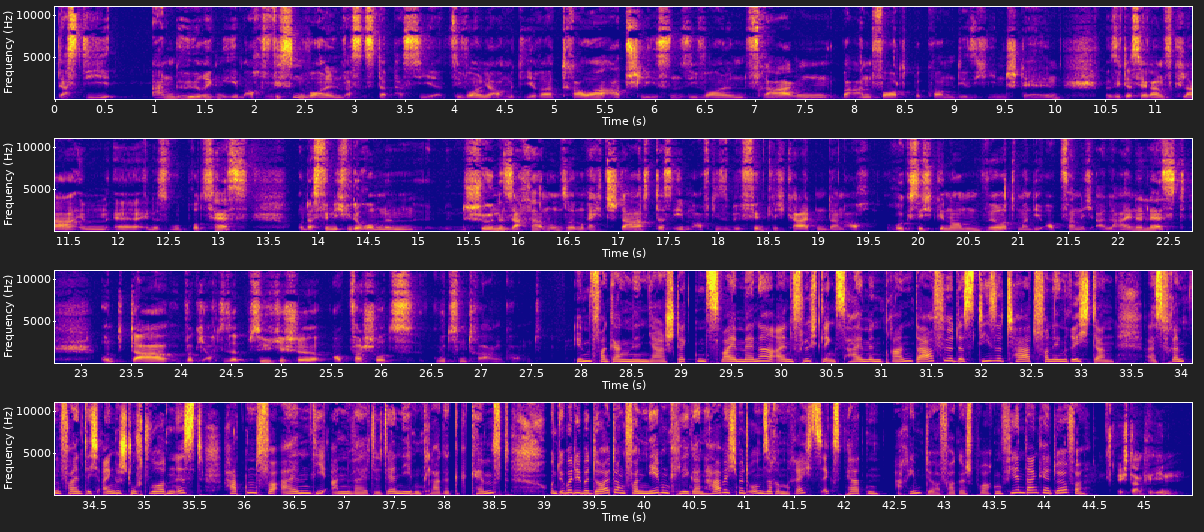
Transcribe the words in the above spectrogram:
dass die Angehörigen eben auch wissen wollen, was ist da passiert. Sie wollen ja auch mit ihrer Trauer abschließen. Sie wollen Fragen beantwortet bekommen, die sich ihnen stellen. Man sieht das ja ganz klar im äh, NSU-Prozess. Und das finde ich wiederum eine, eine schöne Sache an unserem Rechtsstaat, dass eben auf diese Befindlichkeiten dann auch Rücksicht genommen wird, man die Opfer nicht alleine lässt und da wirklich auch dieser psychische Opferschutz gut zum Tragen kommt. Im vergangenen Jahr steckten zwei Männer ein Flüchtlingsheim in Brand. Dafür, dass diese Tat von den Richtern als fremdenfeindlich eingestuft worden ist, hatten vor allem die Anwälte der Nebenklage gekämpft. Und über die Bedeutung von Nebenklägern habe ich mit unserem Rechtsexperten Achim Dörfer gesprochen. Vielen Dank, Herr Dörfer. Ich danke Ihnen.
